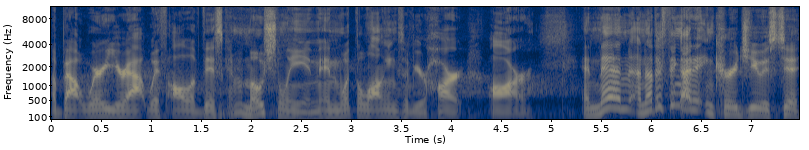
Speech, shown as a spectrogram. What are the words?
about where you're at with all of this, kind of emotionally, and, and what the longings of your heart are. And then another thing I'd encourage you is to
